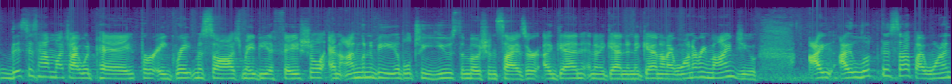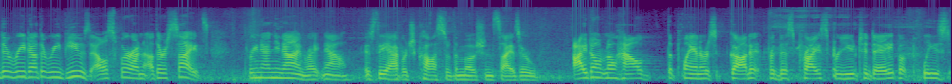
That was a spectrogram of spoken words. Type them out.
this is how much I would pay for a great massage, maybe a facial, and I'm gonna be able to use the motion sizer again and again and again. And I wanna remind you, I, I looked this up. I wanted to read other reviews elsewhere on other sites. $3.99 right now is the average cost of the motion sizer. I don't know how the planners got it for this price for you today, but please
